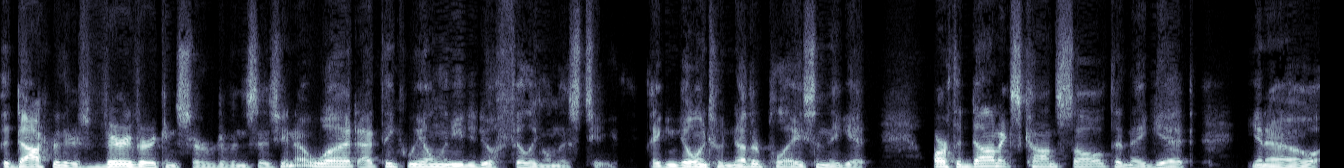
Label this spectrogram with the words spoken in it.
the doctor there is very, very conservative and says, you know what, I think we only need to do a filling on this tooth. They can go into another place and they get orthodontics consult and they get you know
